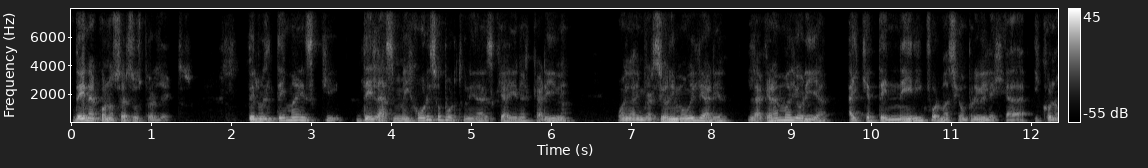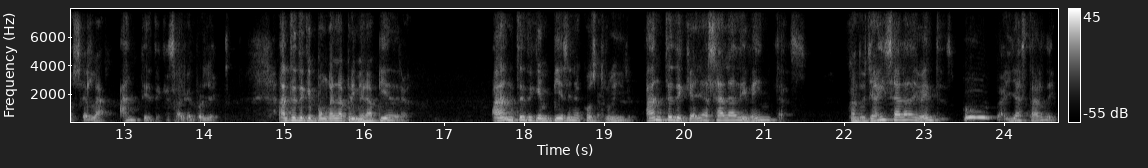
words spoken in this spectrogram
den a conocer sus proyectos. Pero el tema es que de las mejores oportunidades que hay en el Caribe o en la inversión inmobiliaria, la gran mayoría hay que tener información privilegiada y conocerla antes de que salga el proyecto, antes de que pongan la primera piedra, antes de que empiecen a construir, antes de que haya sala de ventas. Cuando ya hay sala de ventas, ahí ya es tarde,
